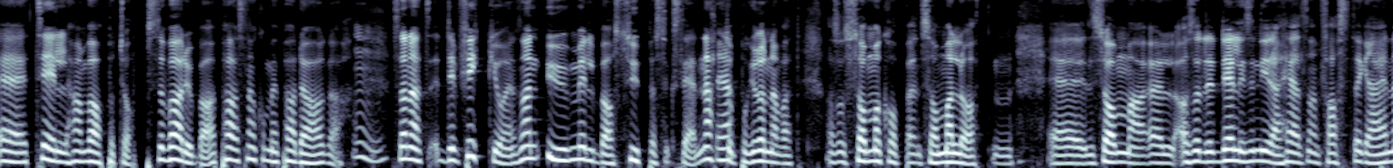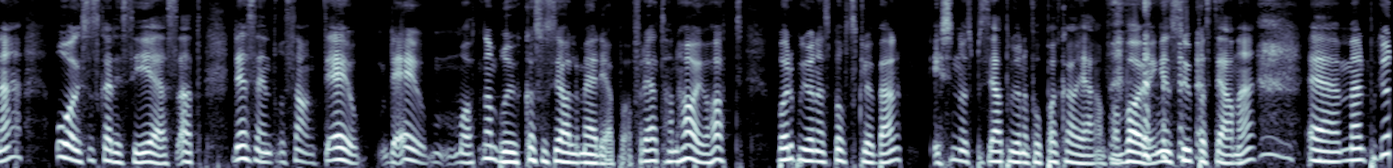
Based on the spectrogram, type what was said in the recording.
eh, til han var på topp, så var det jo bare par, snakk om et par dager. Mm. Sånn at det fikk jo en sånn umiddelbar supersuksess, nettopp Ja. på grunn av at altså Sommerkroppen, Sommerlåten, eh, Sommerøl Altså det, det er liksom de der helt sånn faste greiene. Og så skal det sies at det som er interessant, det er jo, det er jo måten han bruker sosiale medier på. For det at han har jo hatt, både pga. sportsklubben ikke noe spesielt pga. fotballkarrieren, for han var jo ingen superstjerne. Eh, men pga.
